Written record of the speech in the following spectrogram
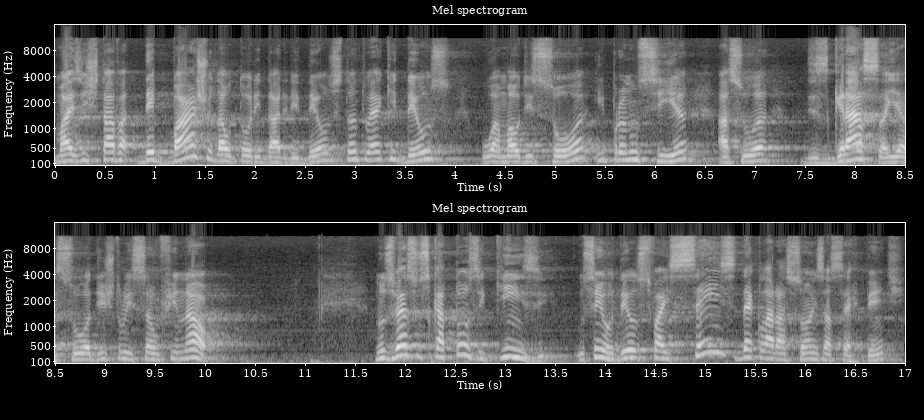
mas estava debaixo da autoridade de Deus, tanto é que Deus o amaldiçoa e pronuncia a sua desgraça e a sua destruição final. Nos versos 14 e 15, o Senhor Deus faz seis declarações à serpente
